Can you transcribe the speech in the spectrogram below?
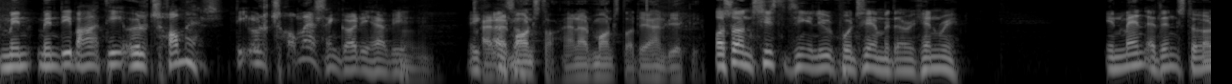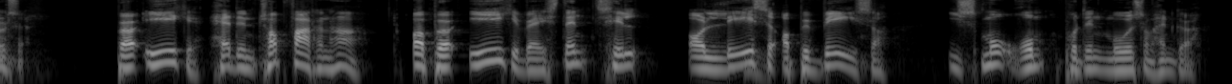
Men, men det er bare, det er Earl Thomas. Det er Earl Thomas, han gør det her ved. Mm. Ikke? Han er altså, et monster. Han er et monster, det er han virkelig. Og så en sidste ting, jeg lige vil pointere med Derrick Henry. En mand af den størrelse bør ikke have den topfart, han har, og bør ikke være i stand til at læse og bevæge sig i små rum på den måde, som han gør.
